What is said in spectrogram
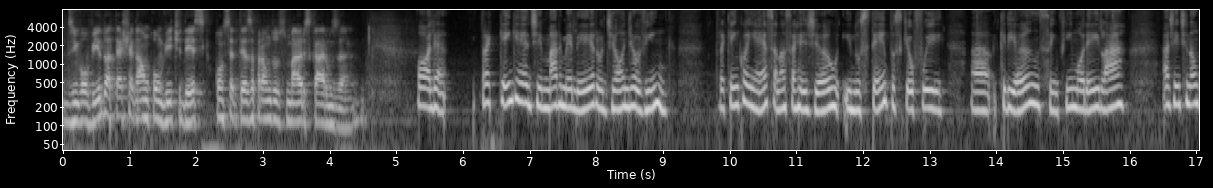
desenvolvido, até chegar a um convite desse, com certeza para um dos maiores cargos? Uh... Olha, para quem é de Marmeleiro, de onde eu vim, para quem conhece a nossa região e nos tempos que eu fui criança, enfim, morei lá, a gente não,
